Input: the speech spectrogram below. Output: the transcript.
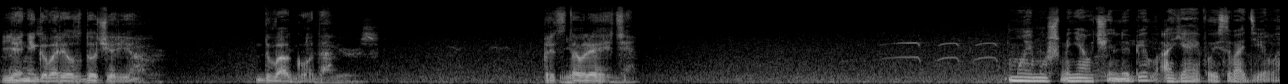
Я не говорил с дочерью два года. Представляете? Мой муж меня очень любил, а я его изводила.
